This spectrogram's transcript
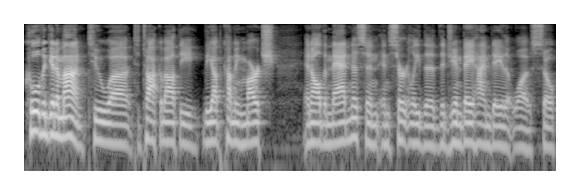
cool to get him on to uh, to talk about the the upcoming March and all the madness and, and certainly the the Jim Boeheim day that was. So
